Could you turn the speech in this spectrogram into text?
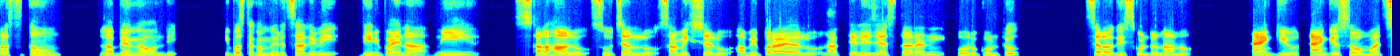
ప్రస్తుతం లభ్యంగా ఉంది. ఈ పుస్తకం మీరు చదివి దీనిపైన మీ సలహాలు, సూచనలు, సమీక్షలు, అభిప్రాయాలు నాకు తెలియజేస్తారని కోరుకుంటూ సెలవు తీసుకుంటున్నాను. Thank you. Thank you so much.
